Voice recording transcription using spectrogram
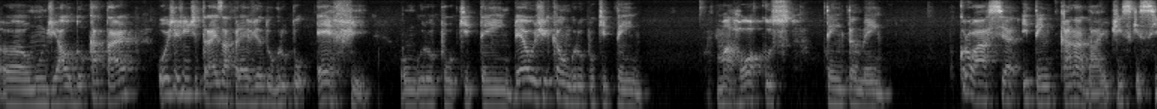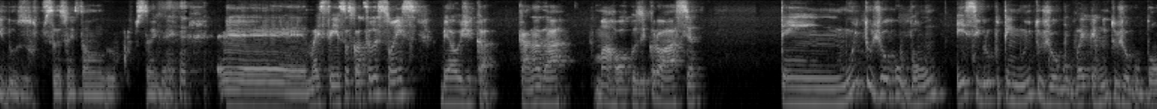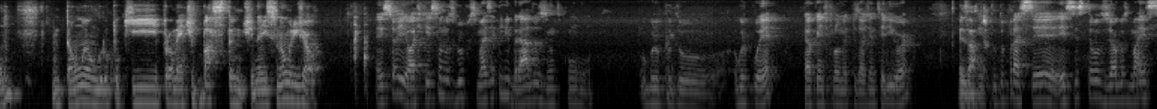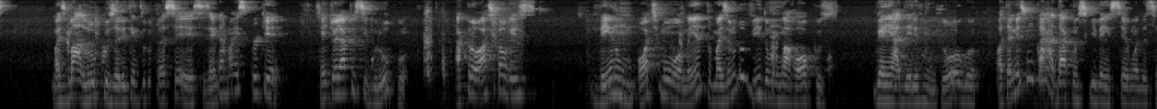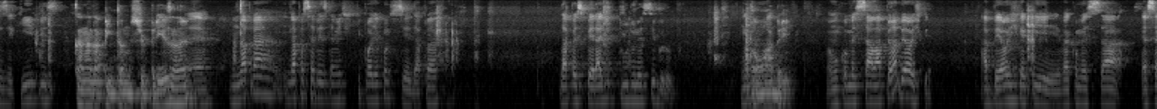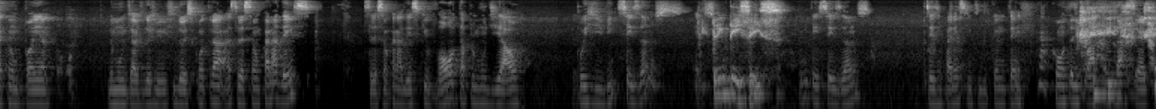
uh, o Mundial do Catar. Hoje a gente traz a prévia do grupo F, um grupo que tem Bélgica, um grupo que tem Marrocos, tem também Croácia e tem Canadá. Eu tinha esquecido as seleções que estavam no grupo, é, mas tem essas quatro seleções: Bélgica, Canadá, Marrocos e Croácia. Tem muito jogo bom. Esse grupo tem muito jogo, vai ter muito jogo bom. Então é um grupo que promete bastante, né? Isso não, Brinjal? É isso aí, eu acho que esse é um dos grupos mais equilibrados junto com o grupo do. o grupo E, que é o que a gente falou no episódio anterior. Exato. Tem tudo para ser. Esses são os jogos mais, mais malucos ali, tem tudo para ser esses. Ainda mais porque, se a gente olhar para esse grupo, a Croácia talvez venha num ótimo momento, mas eu não duvido um Marrocos ganhar deles num jogo, ou até mesmo um Canadá conseguir vencer alguma dessas equipes. O Canadá pintando surpresa, né? É, não dá pra, não dá pra saber exatamente o que pode acontecer, dá pra, dá pra esperar de tudo nesse grupo. Mas Vamos abrir. Vamos começar lá pela Bélgica. A Bélgica que vai começar essa campanha no Mundial de 2022 contra a seleção canadense. Seleção canadense que volta para o Mundial depois de 26 anos? É isso? 36. 36 anos. Vocês não fazem sentido porque eu não tenho a conta de 4 não dá certo.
